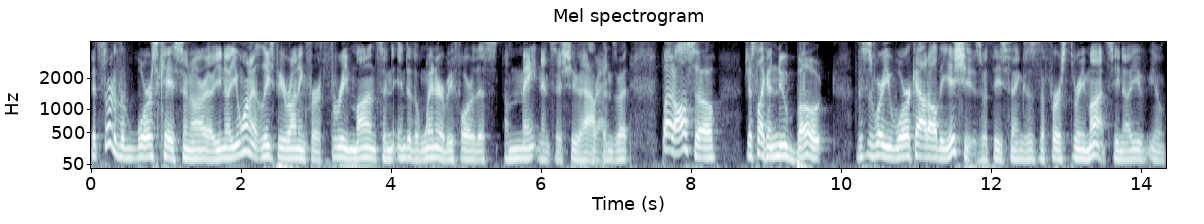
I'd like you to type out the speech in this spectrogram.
It's sort of the worst case scenario. You know, you want to at least be running for three months and into the winter before this a maintenance issue happens. But but also, just like a new boat. This is where you work out all the issues with these things. Is the first three months. You know, you you know,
